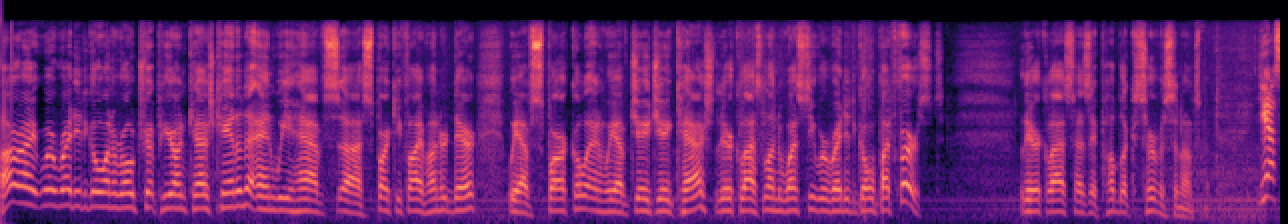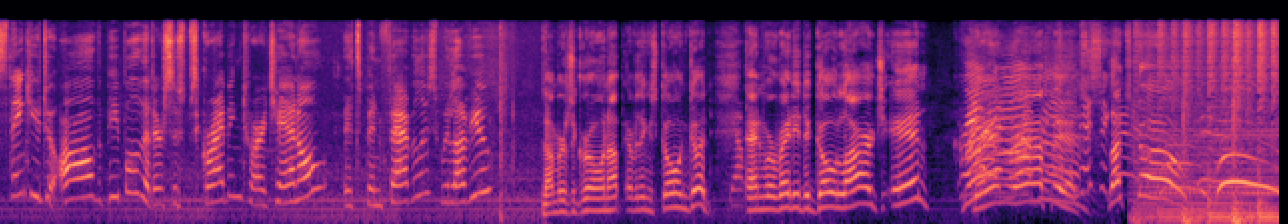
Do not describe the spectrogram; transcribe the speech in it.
All right, we're ready to go on a road trip here on Cash Canada, and we have uh, Sparky 500 there. We have Sparkle, and we have JJ Cash, Lyric Glass London Westie. We're ready to go, but first, Lyric Glass has a public service announcement. Yes, thank you to all the people that are subscribing to our channel. It's been fabulous. We love you. Numbers are growing up. Everything's going good. Yep. And we're ready to go large in Grand Rapids, Rapids. Let's go. Woo!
